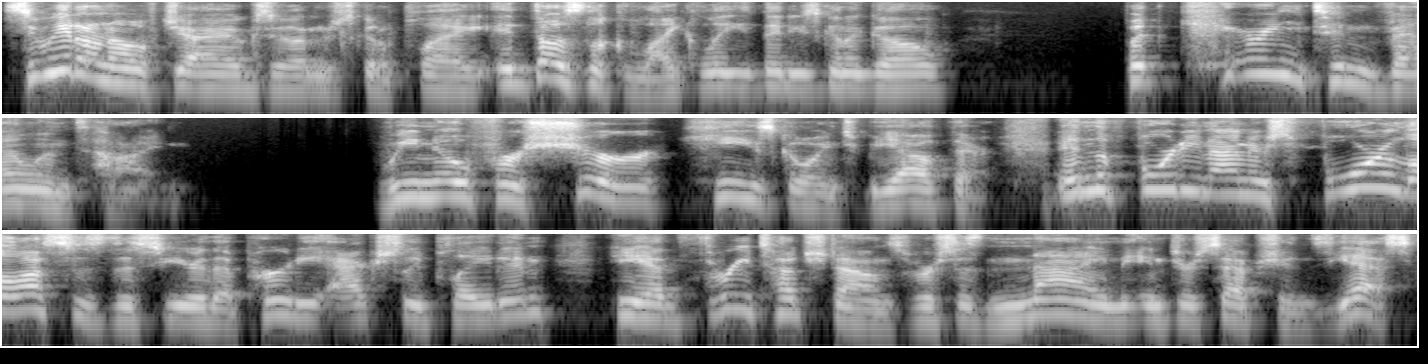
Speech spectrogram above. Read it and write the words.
See, we don't know if Jai Alexander is going to play. It does look likely that he's going to go, but Carrington Valentine, we know for sure he's going to be out there. In the 49ers' four losses this year that Purdy actually played in, he had three touchdowns versus nine interceptions. Yes,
